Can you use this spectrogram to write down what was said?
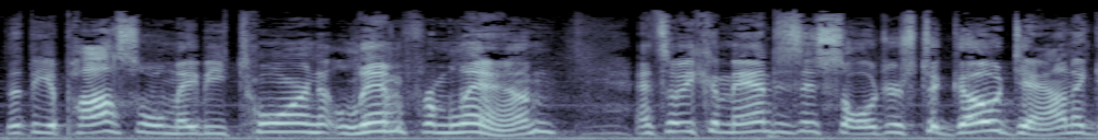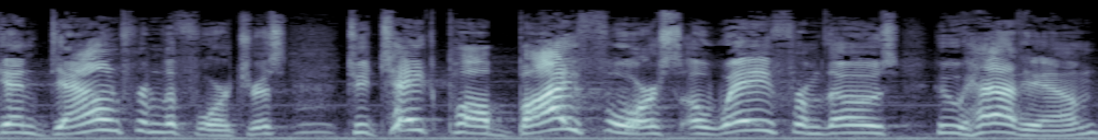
that the apostle may be torn limb from limb and so he commands his soldiers to go down, again, down from the fortress, to take Paul by force away from those who had him,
